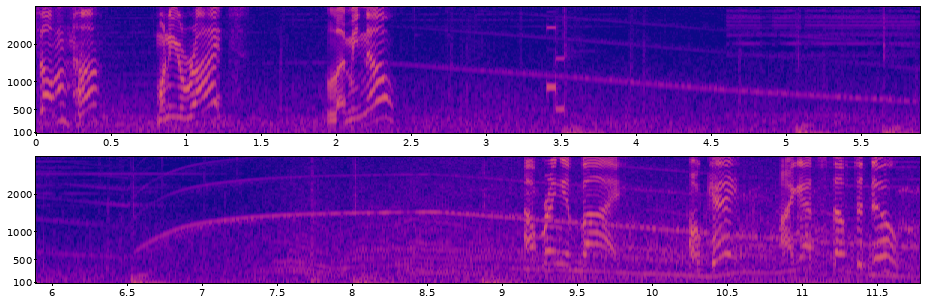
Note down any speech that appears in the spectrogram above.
Something, huh? One of your rides? Let me know. I'll bring it by. Okay? I got stuff to do.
